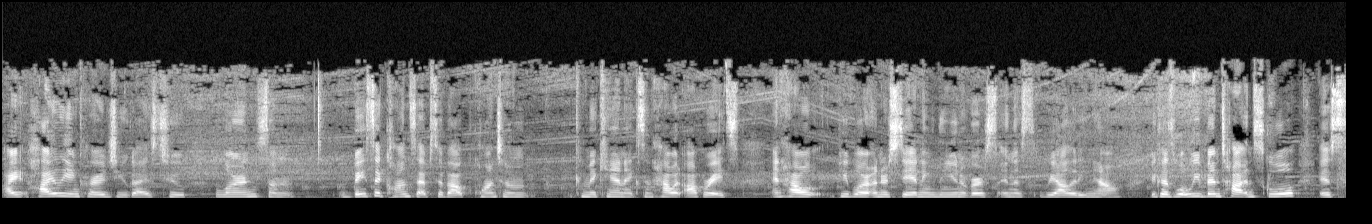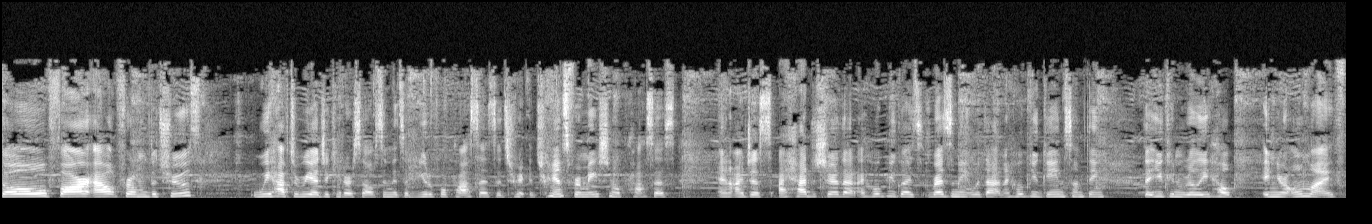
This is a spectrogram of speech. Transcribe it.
I highly encourage you guys to learn some basic concepts about quantum mechanics and how it operates and how people are understanding the universe in this reality now. Because what we've been taught in school is so far out from the truth we have to re-educate ourselves. And it's a beautiful process it's a transformational process. And i just i had to share that. I hope you guys resonate with that. And i hope you gain something that you can really help in your own life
